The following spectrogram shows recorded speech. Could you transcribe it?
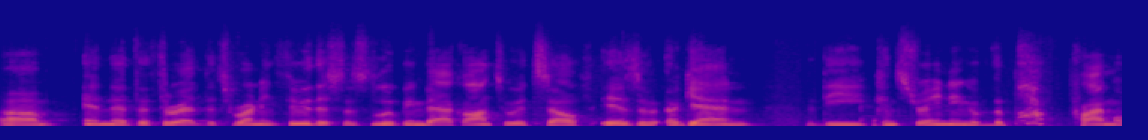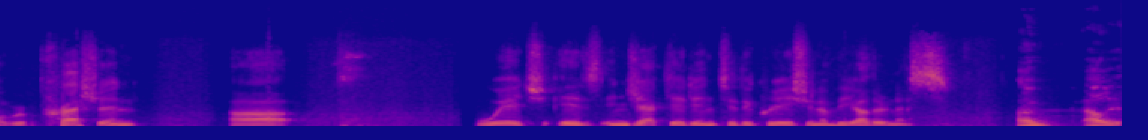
um, and that the thread that's running through this is looping back onto itself is again the constraining of the p- primal repression, uh, which is injected into the creation of the otherness. Uh, Ali,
